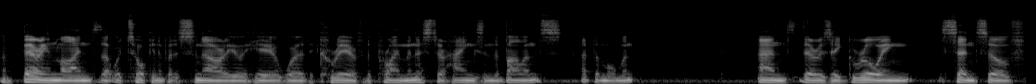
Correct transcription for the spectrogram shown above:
And bearing in mind that we're talking about a scenario here where the career of the Prime Minister hangs in the balance at the moment, and there is a growing sense of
